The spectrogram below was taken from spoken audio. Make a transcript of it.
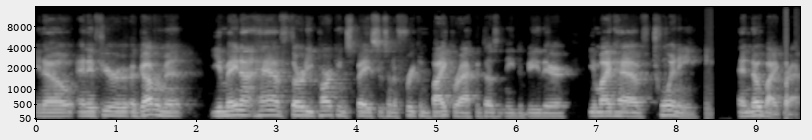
you know. And if you're a government, you may not have 30 parking spaces and a freaking bike rack that doesn't need to be there. You might have 20 and no bike rack.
